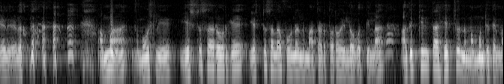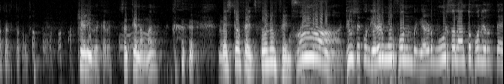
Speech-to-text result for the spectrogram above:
ಹೇಳಿ, ಹೇಳು. ಅಮ್ಮ ಮೋಸ್ಟ್ಲಿ ಎಷ್ಟು ಸರ್ ಅವ್ರಿಗೆ ಎಷ್ಟು ಸಲ ಫೋನಲ್ಲಿ ಮಾತಾಡ್ತಾರೋ ಇಲ್ಲೋ ಗೊತ್ತಿಲ್ಲ. ಅದಕ್ಕಿಂತ ಹೆಚ್ಚು ನಮ್ಮ ಅಮ್ಮನ ಜೊತೆಲಿ ಮಾತಾಡ್ತಾರೋ ಕೇಳಿಬೇಕಾರೆ. ಸತ್ಯನಮ್ಮ? Best of friends phone of friends ಹಾ ದಿವಸಕ್ಕೆ ಒಂದು ಎರಡು ಮೂರು ಫೋನ್ ಎರಡು ಮೂರು ಸಲ ಅಂತೂ ಫೋನ್ ಇರುತ್ತೆ.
